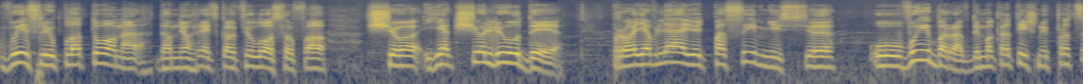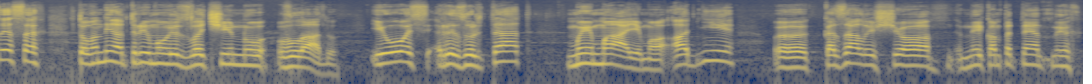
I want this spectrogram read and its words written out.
вислів Платона, давньогрецького філософа, що якщо люди проявляють пасивність у виборах, в демократичних процесах, то вони отримують злочинну владу. І ось результат ми маємо. Одні е, казали, що некомпетентних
